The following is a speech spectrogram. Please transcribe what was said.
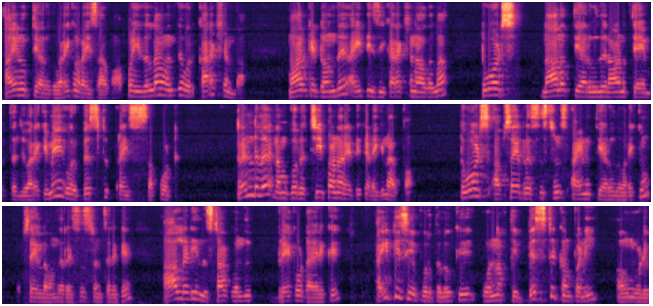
ஐநூற்றி அறுபது வரைக்கும் ரைஸ் ஆகும். அப்போ இதெல்லாம் வந்து ஒரு கரெக்ஷன் தான். மார்க்கெட் வந்து ஐடிசி கரெக்ஷன் ஆகுதெல்லாம் டுவோர்ட்ஸ் நானூற்றி அறுபது நானூற்றி ஐம்பத்தஞ்சு வரைக்குமே ஒரு பெஸ்ட் ப்ரைஸ் சப்போர்ட் ட்ரெண்டில் நமக்கு ஒரு சீப்பான ரேட்டு கிடைக்குன்னு அர்த்தம். டுவோர்ட்ஸ் அப்சைட் ரெசிஸ்டன்ஸ் ஐநூற்றி அறுபது வரைக்கும் அப்சைடில் வந்து ரெசிஸ்டன்ஸ் இருக்குது ஆல்ரெடி இந்த ஸ்டாக் வந்து பிரேக் அவுட் ஆயிருக்கு. ஐடிசியை பொறுத்தளவுக்கு one of the best company அவங்களுடைய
